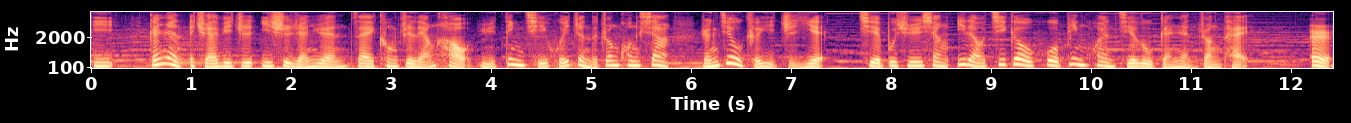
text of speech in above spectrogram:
一、感染 HIV 之医事人员，在控制良好与定期回诊的状况下，仍旧可以执业，且不需向医疗机构或病患揭露感染状态。二、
